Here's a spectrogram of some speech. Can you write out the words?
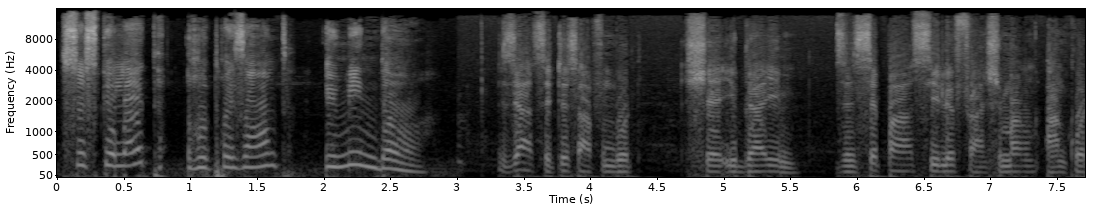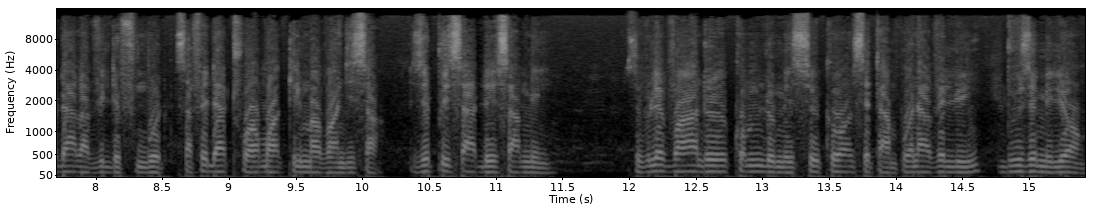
ce squelette représente une mine d'or. C'était ça, Fumbot, chez Ibrahim. Je ne sais pas si le franchement encore dans la ville de Fumbot. Ça fait déjà trois mois qu'il m'a vendu ça. J'ai pris ça à 200 000. Je voulais vendre comme le monsieur qu'on s'est tamponné avec lui, 12 millions.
